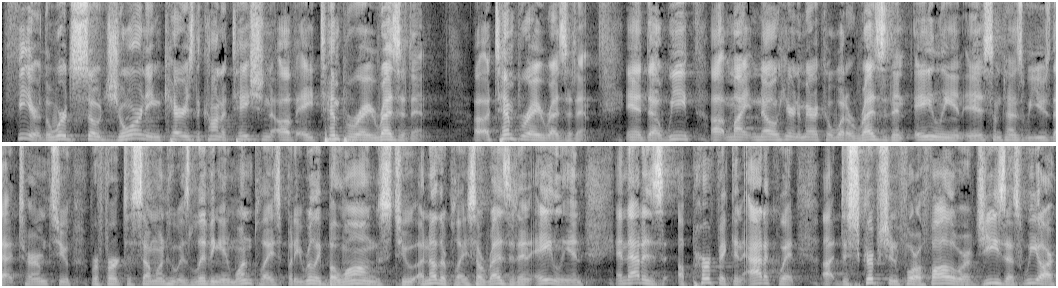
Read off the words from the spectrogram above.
fear. The word sojourning carries the connotation of a temporary resident a temporary resident. And uh, we uh, might know here in America what a resident alien is. Sometimes we use that term to refer to someone who is living in one place, but he really belongs to another place, a resident alien. And that is a perfect and adequate uh, description for a follower of Jesus. We are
